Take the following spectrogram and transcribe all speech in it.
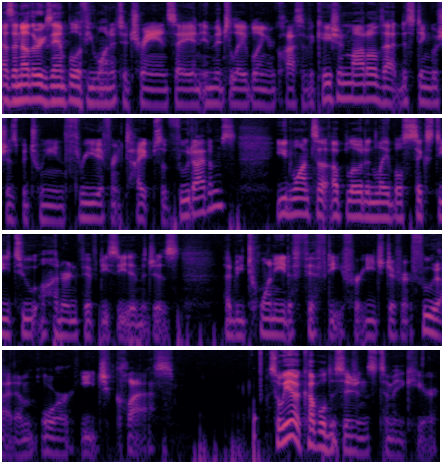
As another example, if you wanted to train, say, an image labeling or classification model that distinguishes between three different types of food items, you'd want to upload and label 60 to 150 seed images. That'd be 20 to 50 for each different food item or each class. So we have a couple decisions to make here.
